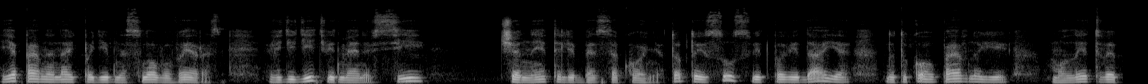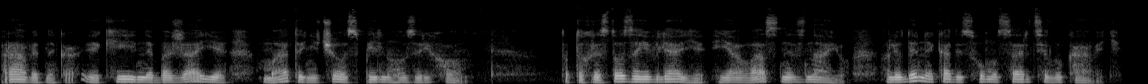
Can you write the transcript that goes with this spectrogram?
є певне навіть подібне слово вираз. Відійдіть від мене всі чинителі беззаконня. Тобто Ісус відповідає до такого певної молитви праведника, який не бажає мати нічого спільного з гріхом. Тобто Христос заявляє, я вас не знаю. Людина, яка десь в своєму серці лукавить,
